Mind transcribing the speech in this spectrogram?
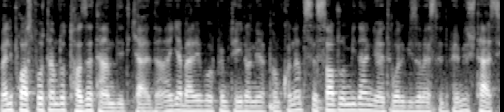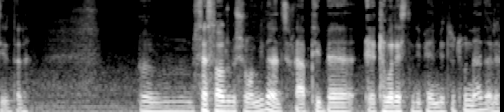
ولی پاسپورتم رو تازه تمدید کردم. اگر برای work permit ایرانی اقدام کنم سه سال رو میدن یا اعتبار ویزا و study permit ش تاثیر داره. سه سال رو به شما میدن ربطی به اعتبار study permit تون نداره.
